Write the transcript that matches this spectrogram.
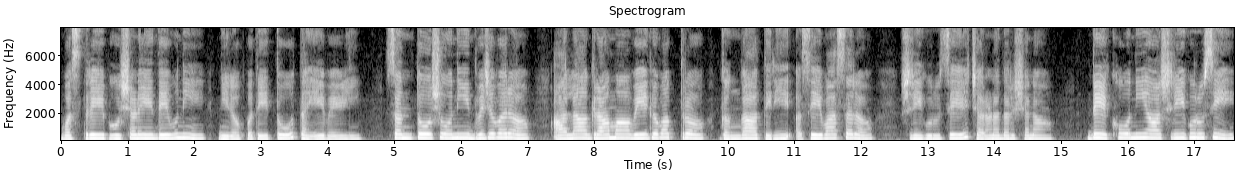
वस्त्रे भूषणे देऊनी निरोप देतो तये वेळी. संतोषोनी द्विजवर आला ग्रामा वेगवक्त्र गंगा तिरी असे वासर श्री गुरुचे चरण दर्शना देखो निया श्री गुरुसी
